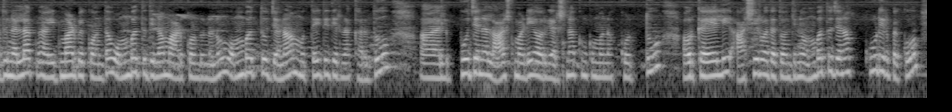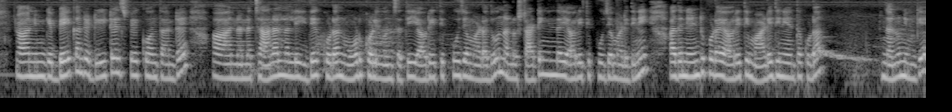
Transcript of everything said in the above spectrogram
ಅದನ್ನೆಲ್ಲ ಇದು ಮಾಡಬೇಕು ಅಂತ ಒಂಬತ್ತು ದಿನ ಮಾಡಿಕೊಂಡು ನಾನು ಒಂಬತ್ತು ಜನ ಮುತ್ತೈದಿದಿರನ್ನ ಕರೆದು ಪೂಜೆನ ಲಾಸ್ಟ್ ಮಾಡಿ ಅವ್ರಿಗೆ ಅರ್ಶಿನ ಕುಂಕುಮನ ಕೊಟ್ಟು ಅವ್ರ ಕೈಯಲ್ಲಿ ಆಶೀರ್ವಾದ ತೊಗೊತೀನಿ. ಒಂಬತ್ತು ಜನ ಕೂಡಿರಬೇಕು. ನಿಮಗೆ ಬೇಕಂದರೆ ಡೀಟೇಲ್ಸ್ ಬೇಕು ಅಂತ ಅಂದರೆ ನನ್ನ ಚಾನಲ್ನಲ್ಲಿ ಇದೇ ಕೂಡ ನೋಡ್ಕೊಳ್ಳಿ ಒಂದು ಸತಿ ಯಾವ ರೀತಿ ಪೂಜೆ ಮಾಡೋದು. ನಾನು ಸ್ಟಾರ್ಟಿಂಗಿಂದ ಯಾವ ರೀತಿ ಪೂಜೆ ಮಾಡಿದ್ದೀನಿ, ಅದನ್ನ ಎಂಟು ಕೂಡ ಯಾವ ರೀತಿ ಮಾಡಿದ್ದೀನಿ ಅಂತ ಕೂಡ ನಾನು ನಿಮಗೆ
